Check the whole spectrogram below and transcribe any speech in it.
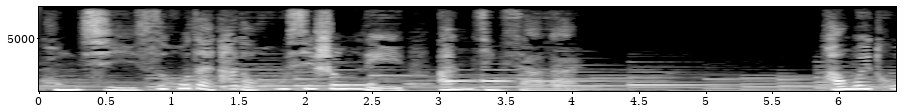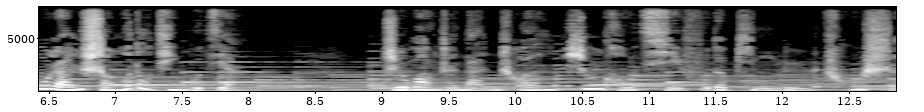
空气似乎在他的呼吸声里安静下来。韩威突然什么都听不见，只望着南川胸口起伏的频率出神。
